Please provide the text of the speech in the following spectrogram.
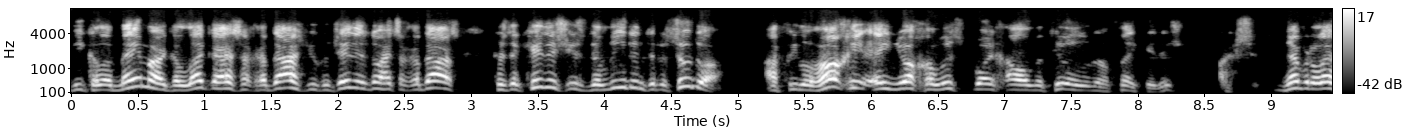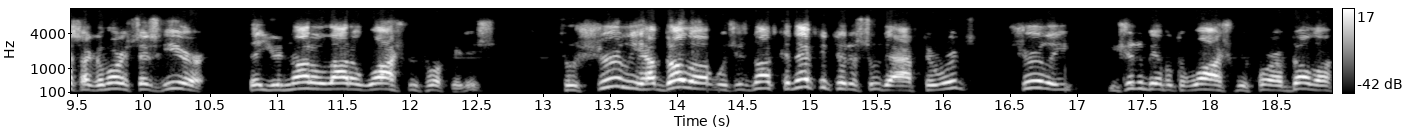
The lega has a you can say there's no hasachadas because the kiddush is the lead into the suda. Nevertheless, our Gemara says here that you're not allowed to wash before Kiddush. So surely Havdalah, which is not connected to the Suda afterwards, surely you shouldn't be able to wash before Havdalah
